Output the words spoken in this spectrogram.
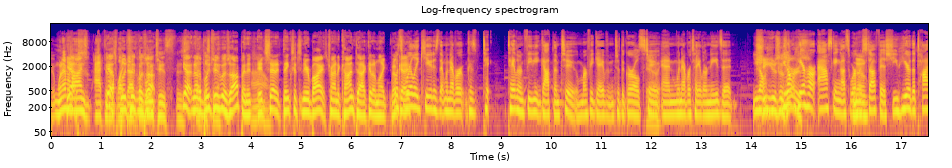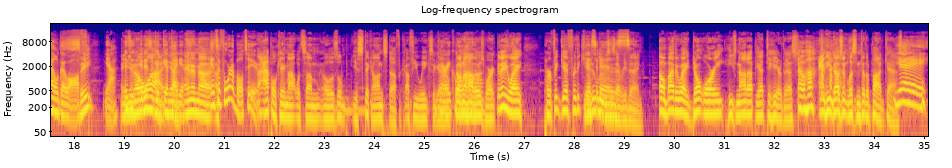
Whenever yes. mine's acted yes, up like Bluetooth that, the was up. Is yeah, no, the Bluetooth disconnect. was up, and it, Wow. it said it thinks it's nearby. It's trying to contact it. I'm like, okay. What's really cute is that whenever because Ta Taylor and Phoebe got them too. Murphy gave them to the girls too, and whenever Taylor needs it, you don't uses you don't hers. hear her asking us where her stuff is. You hear the tile go off. See? Yeah, And It's you a- know it is a good gift Yeah. idea, And then, uh, it's affordable too. Apple came out with some of those little you stick on stuff a few weeks ago. Very cool. Don't know how those work, but anyway, perfect gift for the kid Yes, who loses is. everything. Oh, and by the way, don't worry, he's not up yet to hear this. Oh, huh. and he doesn't listen to the podcast. Yay!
